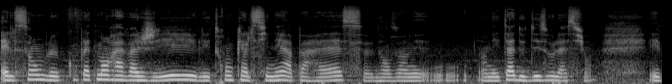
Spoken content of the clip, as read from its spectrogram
elle semble complètement ravagée, les troncs calcinés apparaissent dans un, état de désolation. Et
